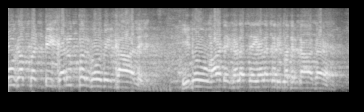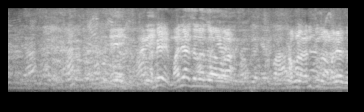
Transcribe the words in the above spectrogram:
ஊகம்பட்டி கருப்பர் கோவில் காலை. இதோ ஆடு களத்தை அலங்கரிப்பதற்காக. தம்பி மரியாதை அவங்கள அனுப்பிச்சுடுவான் மரியாதை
